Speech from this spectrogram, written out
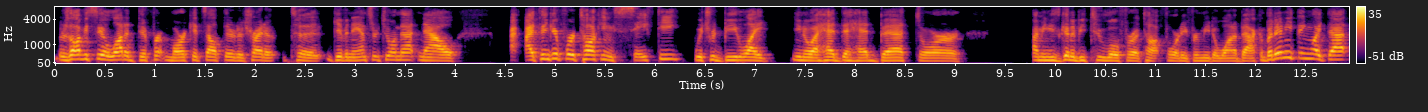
there's obviously a lot of different markets out there to try to to give an answer to on that. Now, I, think if we're talking safety, which would be like, you know, a head-to-head bet or I mean, he's going to be too low for a top 40 for me to want to back him. But anything like that,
